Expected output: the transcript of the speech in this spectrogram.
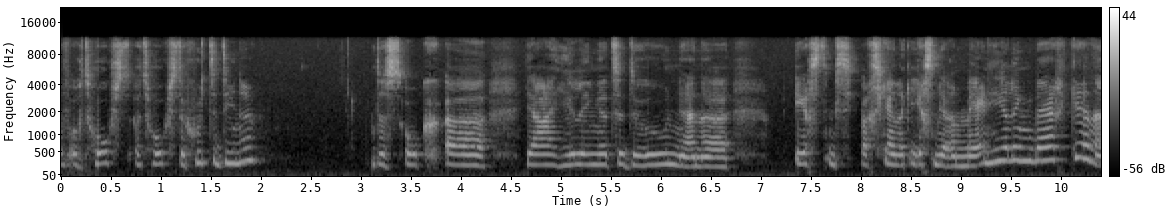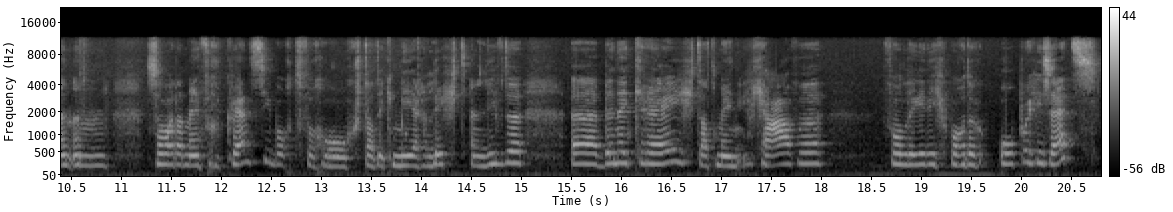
voor het, hoogst, het hoogste goed te dienen. Dus ook uh, ja, healingen te doen en eerst, waarschijnlijk eerst meer aan mijn healing werken en, en dat mijn frequentie wordt verhoogd, dat ik meer licht en liefde uh, binnenkrijg, dat mijn gaven volledig worden opengezet.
